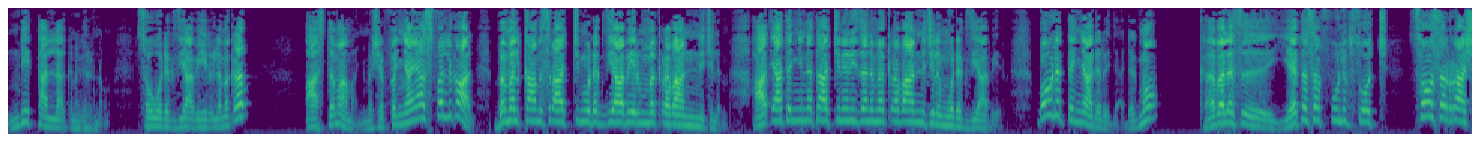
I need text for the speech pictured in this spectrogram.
እንዴት ታላቅ ነገር ነው! ሰው ወደ እግዚአብሔር ለመቅረብ አስተማማኝ መሸፈኛ ያስፈልገዋል። በመልካም ሥራችን ወደ እግዚአብሔር መቅረብ አንችልም። ኀጢአተኝነታችንን ይዘን መቅረብ አንችልም ወደ እግዚአብሔር። በሁለተኛ ደረጃ ደግሞ ከበለስ የተሰፉ ልብሶች ሰው ሠራሽ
